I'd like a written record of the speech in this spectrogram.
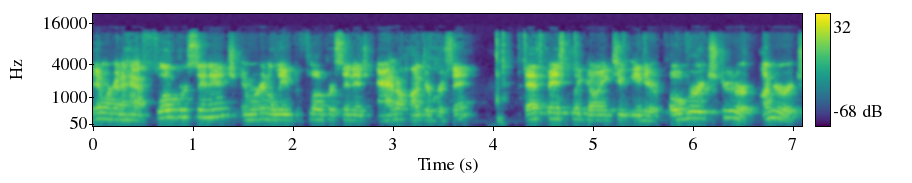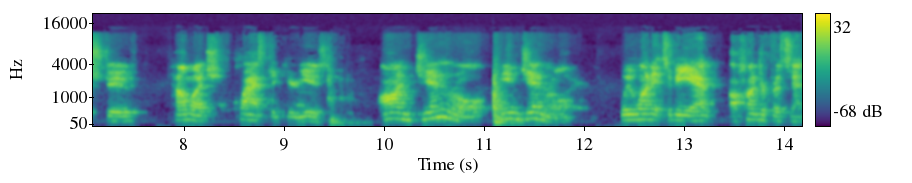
Then we're going to have flow percentage, and we're going to leave the flow percentage at 100%. That's basically going to either over extrude or under extrude how much plastic you're using. On general, in general, we want it to be at 100%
